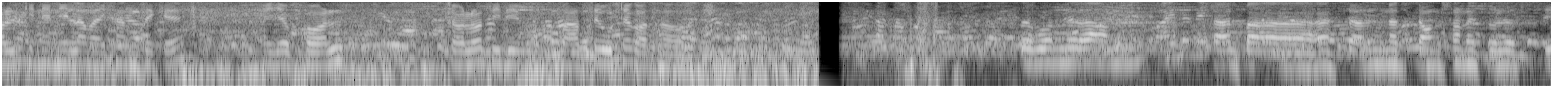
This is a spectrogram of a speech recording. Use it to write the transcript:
ফল কিনে নিলাম এখান থেকে। এই যে ফল। চলো দিদি বাসে উঠে কথা হবে। তো বন্ধুরা, আমি টার্মিনাল জংশনে চলে এসেছি।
